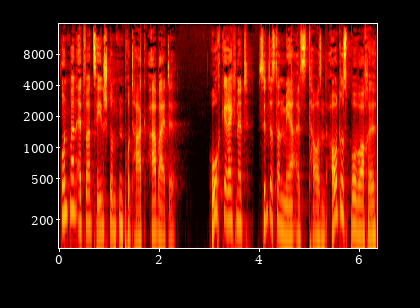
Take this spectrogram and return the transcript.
und man etwa 10 Stunden pro Tag arbeite. Hochgerechnet sind es dann mehr als 1000 Autos pro Woche.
